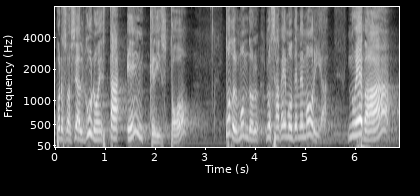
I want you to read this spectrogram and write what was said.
Por eso si alguno está en Cristo, todo el mundo lo sabemos de memoria. Nueva,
